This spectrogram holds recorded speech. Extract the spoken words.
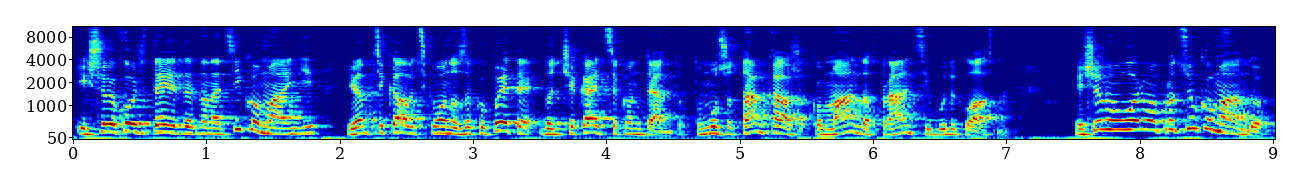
якщо ви хочете трейдити на цій команді, і вам цікаво цю команду закупити, дочекайтеся контенту. Тому що там кажу, команда Франції буде класна. Якщо ми говоримо про цю команду,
